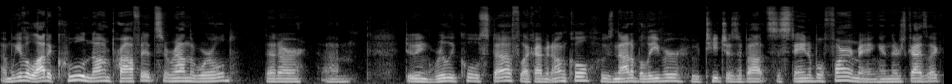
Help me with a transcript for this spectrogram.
Um, we have a lot of cool nonprofits around the world that are um, doing really cool stuff. Like I have an uncle who's not a believer who teaches about sustainable farming, and there's guys like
